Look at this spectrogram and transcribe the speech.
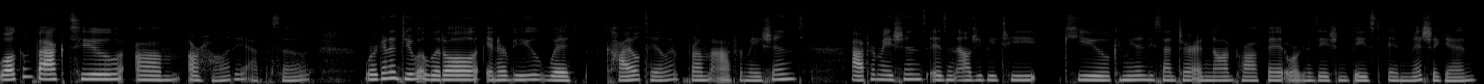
Welcome back to um our holiday episode. We're going to do a little interview with Kyle Taylor from Affirmations. Affirmations is an LGBTQ community center and nonprofit organization based in Michigan.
